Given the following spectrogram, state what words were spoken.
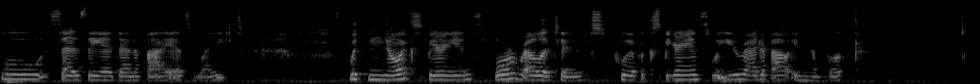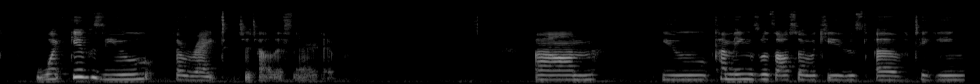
who says they identify as white, with no experience or relatives who have experienced what you read about in your book, what gives you the right to tell this narrative? Um, you Cummins was also accused of taking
